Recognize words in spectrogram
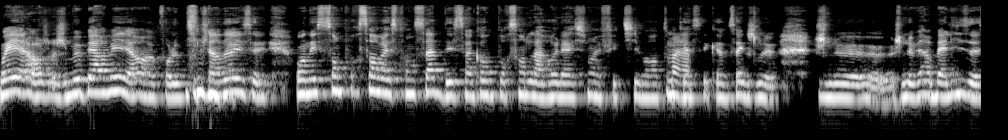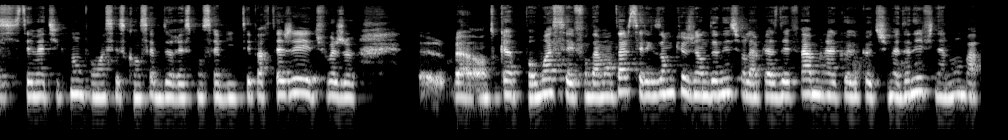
Oui, alors je, me permets, hein, pour le petit clin d'œil, c'est, on est 100% responsable des 50% de la relation, effectivement. En tout cas, c'est comme ça que je le, je le, je le verbalise systématiquement. Pour moi, c'est ce concept de responsabilité partagée. Et tu vois, je, bah, en tout cas pour moi c'est fondamental. C'est l'exemple que je viens de donner sur la place des femmes là que, que tu m'as donné. Finalement, bah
